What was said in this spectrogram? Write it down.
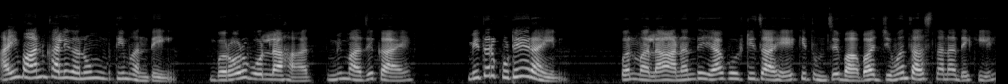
आई मान खाली घालून ती म्हणते बरोबर बोलला आहात. तुम्ही माझे काय? मी तर कुठेही राहीन. पण मला आनंद या गोष्टीचा आहे की तुमचे बाबा जिवंत असताना देखील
